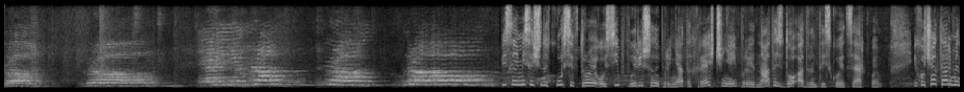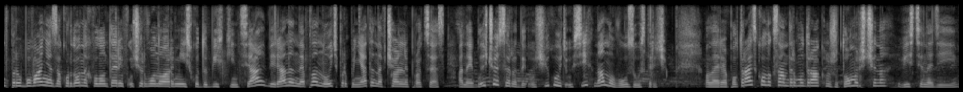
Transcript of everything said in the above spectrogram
Grow, grow, Після місячних курсів троє осіб вирішили прийняти хрещення і приєднатись до Адвентистської церкви. І хоча термін перебування закордонних волонтерів у Червоноармійську добіг кінця, віряни не планують припиняти навчальний процес, а найближчої середи очікують усіх на нову зустріч. Валерія Полтрацька, Олександр Мудрак, Житомирщина, Вісті Надії.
